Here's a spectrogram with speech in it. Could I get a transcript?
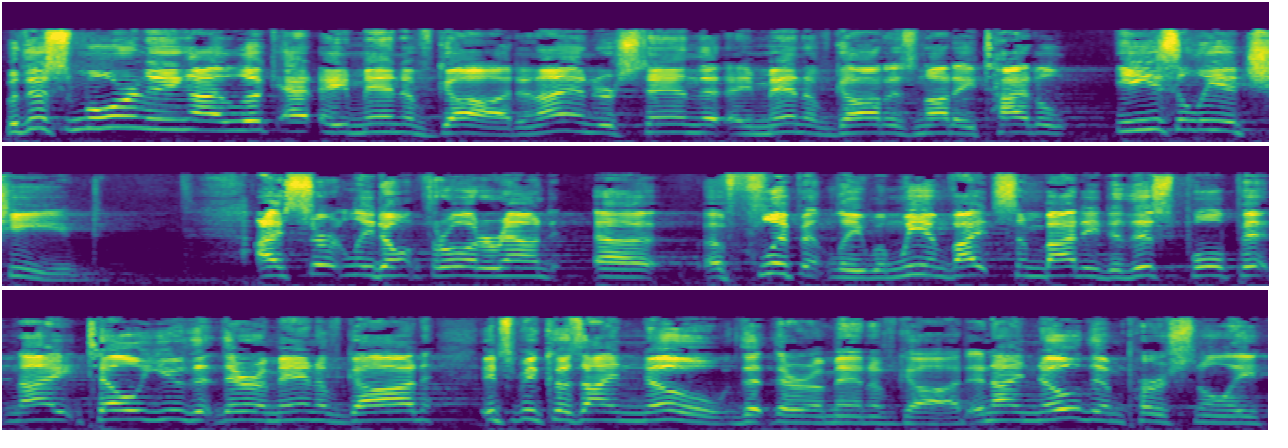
But this morning I look at a man of God, and I understand that a man of God is not a title easily achieved. I certainly don't throw it around uh, uh, flippantly. When we invite somebody to this pulpit and I tell you that they're a man of God, it's because I know that they're a man of God. And I know them personally,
